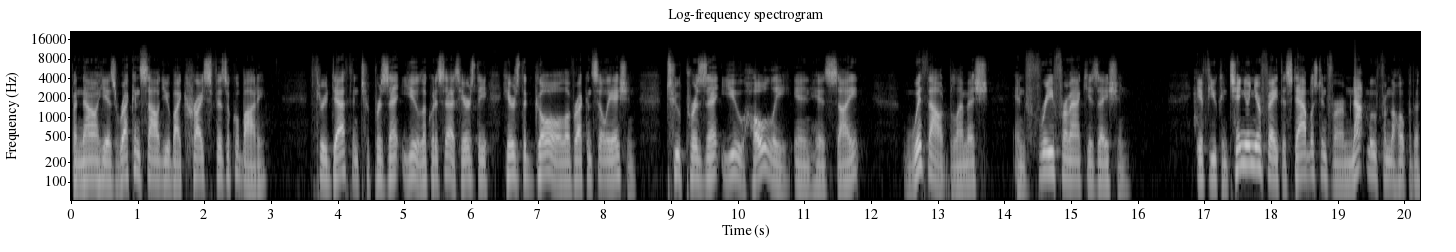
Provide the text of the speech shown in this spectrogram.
But now he has reconciled you by Christ's physical body through death and to present you. Look what it says. Here's the, here's the goal of reconciliation to present you holy in his sight, without blemish, and free from accusation. If you continue in your faith, established and firm, not moved from the hope of the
